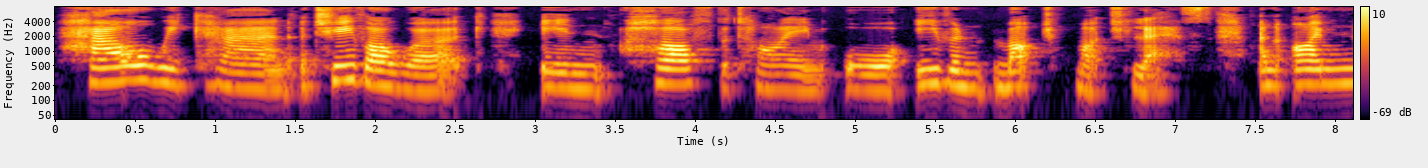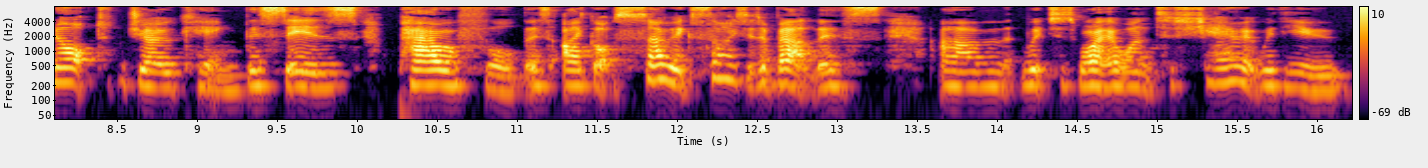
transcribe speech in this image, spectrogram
how we can achieve our work in half the time or even much, much less. And I'm not joking. This is powerful. This I got so excited about this, um, which is why I want to share it with you.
